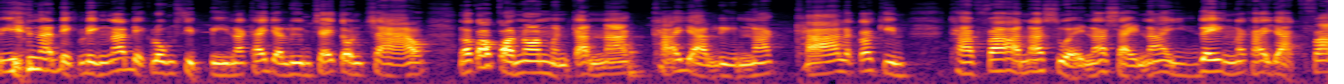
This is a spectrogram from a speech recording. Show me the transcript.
ปีหน้าเด็กเลงหน้าเด็กลงสิบปีนะคะ อย่าลืมใช้ตอนเช้า แล้วก็ก่อนนอนเหมือนกันนะคะอย่าลืมนะคะ แล้วก็ครีมทาฝ้าหน้าสวยหน้าใสหน้าเด้งนะคะ อยากฝ้า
